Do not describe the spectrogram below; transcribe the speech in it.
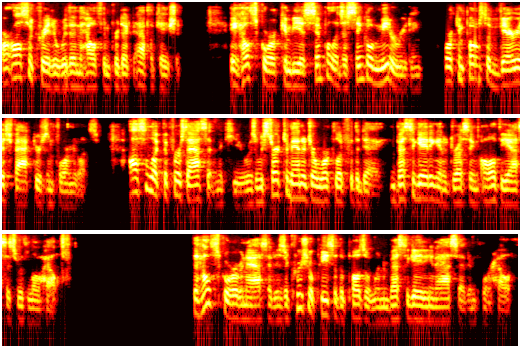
are also created within the health and predict application. A health score can be as simple as a single meter reading or composed of various factors and formulas. I'll select the first asset in the queue as we start to manage our workload for the day, investigating and addressing all of the assets with low health. The health score of an asset is a crucial piece of the puzzle when investigating an asset in poor health.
